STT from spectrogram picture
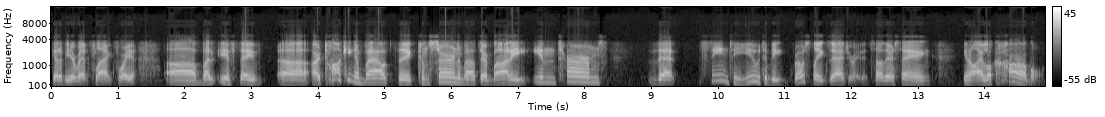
going to be a red flag for you. Uh, but if they uh, are talking about the concern about their body in terms that seem to you to be grossly exaggerated, so they're saying, you know, I look horrible,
